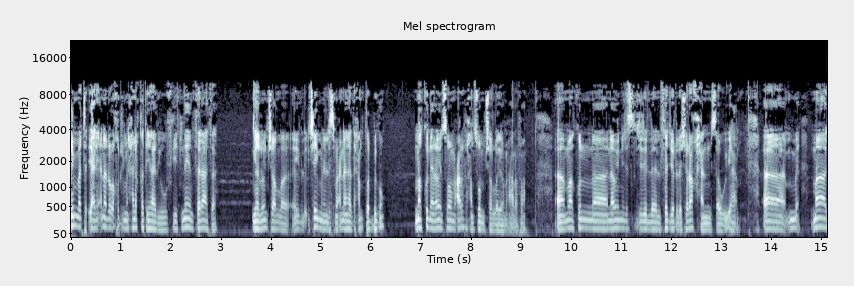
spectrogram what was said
قمة يعني أنا لو أخرج من حلقتي هذه وفي اثنين ثلاثة قالوا إن شاء الله شيء من اللي سمعناه هذا حنطبقه. ما كنا ناويين نصوم عرفة حنصوم إن شاء الله يوم عرفة. آه ما كنا ناويين نسجل الفجر الأشراق حنسويها. آه ما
